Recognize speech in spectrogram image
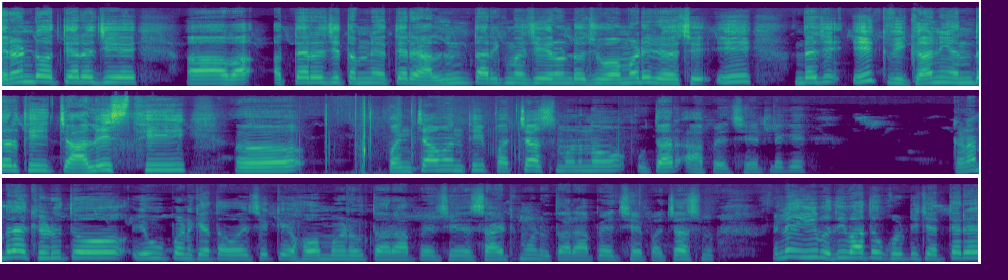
એરંડો અત્યારે જે અત્યારે જે તમને અત્યારે હાલની તારીખમાં જે એરંડો જોવા મળી રહ્યો છે, એ અંદાજે એક વીઘાની અંદરથી ચાલીસથી પંચાવનથી પચાસ મણનો ઉતાર આપે છે. એટલે કે ઘણા બધા ખેડૂતો એવું પણ કહેતા હોય છે કે સો મણ ઉતાર આપે છે, સાઠ મણ ઉતાર આપે છે, પચાસ મણ. એટલે એ બધી વાતો ખોટી છે. અત્યારે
